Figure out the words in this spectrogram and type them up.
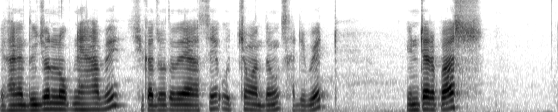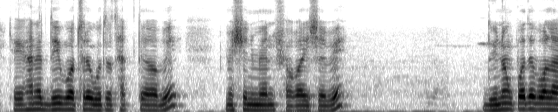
এখানে দুজন লোক নেওয়া হবে শিক্ষাযোগ্যতা দেওয়া আছে, উচ্চ মাধ্যমিক সার্টিফিকেট, ইন্টার পাস। তো এখানে দুই বছরের অভিজ্ঞতা থাকতে হবে, মেশিন ম্যান সকাল হিসেবে। দুই নং পদে বলা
